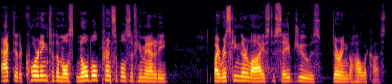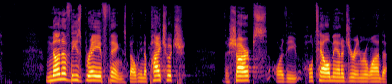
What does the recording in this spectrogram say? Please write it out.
acted according to the most noble principles of humanity by risking their lives to save Jews during the Holocaust. None of these brave things, Belvina Piecuch, the Sharps, or the hotel manager in Rwanda,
